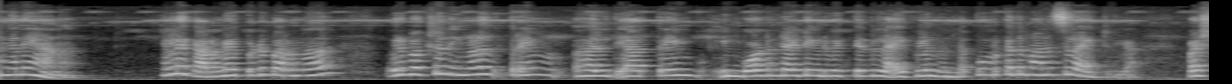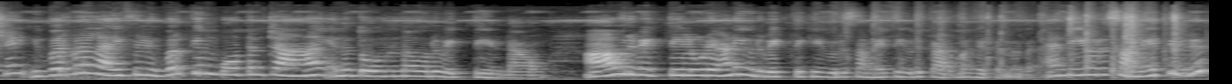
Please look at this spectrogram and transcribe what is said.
അങ്ങനെയാണ്. അല്ലേ? കർമ്മ എപ്പോഴും പറഞ്ഞത് ഒരു പക്ഷെ നിങ്ങൾ ഇത്രയും ഹെൽത്തി അത്രയും ഇമ്പോർട്ടന്റ് ആയിട്ട് ഈ ഒരു വ്യക്തിയുടെ ലൈഫിൽ നിന്നപ്പോൾ അവർക്കത് മനസ്സിലായിട്ടില്ല. പക്ഷേ ഇവരുടെ ലൈഫിൽ ഇവർക്ക് ഇമ്പോർട്ടന്റ് ആണ് എന്ന് തോന്നുന്ന ഒരു വ്യക്തി ഉണ്ടാവും. ആ ഒരു വ്യക്തിയിലൂടെയാണ് ഈ ഒരു വ്യക്തിക്ക് ഈ ഒരു സമയത്ത് ഈ ഒരു കർമ്മം കിട്ടുന്നത്. ആൻഡ് ഈ ഒരു സമയത്ത് ഇവർ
